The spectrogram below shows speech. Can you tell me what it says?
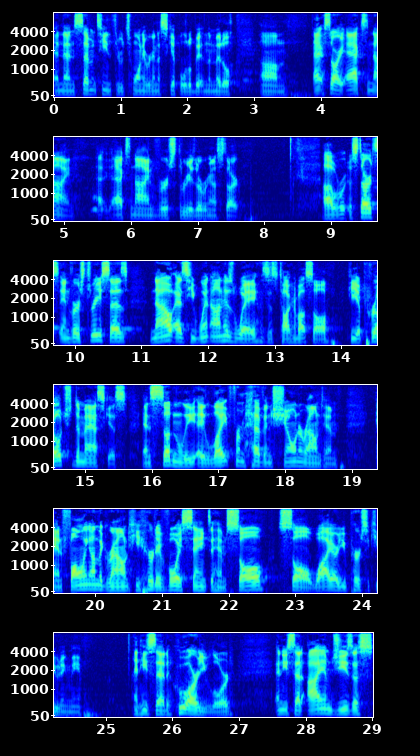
and then 17 through 20. We're going to skip a little bit in the middle. Um, sorry, Acts 9. Acts 9, verse 3 is where we're going to start. Uh, it starts in verse 3 says, Now as he went on his way, this is talking about Saul, he approached Damascus, and suddenly a light from heaven shone around him. And falling on the ground, he heard a voice saying to him, Saul, Saul, why are you persecuting me? And he said, Who are you, Lord? And he said, I am Jesus,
